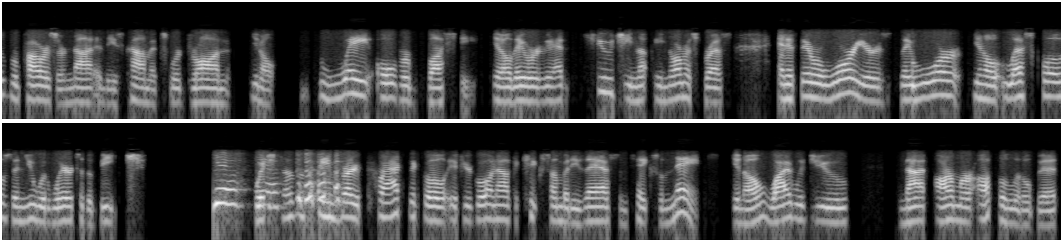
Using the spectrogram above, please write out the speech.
superpowers or not in these comics, were drawn, you know, way over busty. You know, they were they had huge, eno- enormous breasts, and if they were warriors, they wore, you know, less clothes than you would wear to the beach Yeah, which yeah. doesn't seem very practical if you're going out to kick somebody's ass and take some names. You know, why would you not armor up a little bit?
